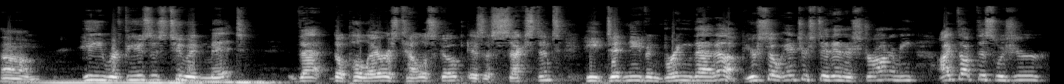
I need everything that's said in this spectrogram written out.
Um, he refuses to admit that the Polaris telescope is a sextant. He didn't even bring that up. You're so interested in astronomy. I thought this was your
